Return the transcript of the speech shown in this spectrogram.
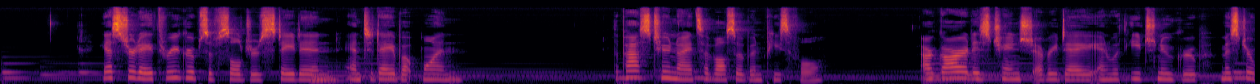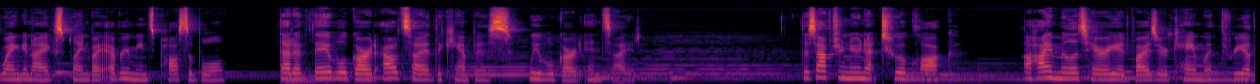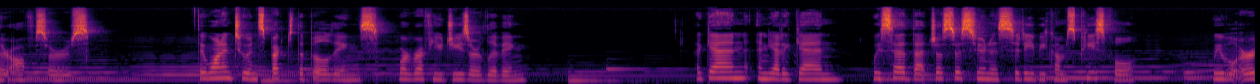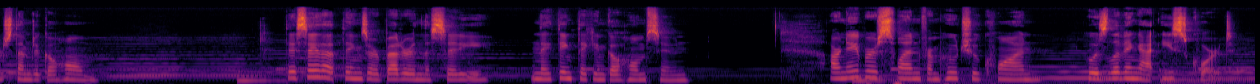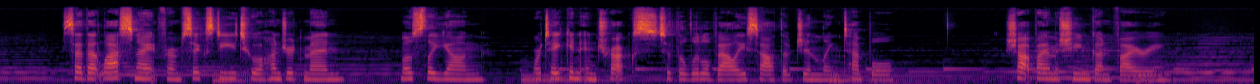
Yesterday, three groups of soldiers stayed in, and today, but one. The past two nights have also been peaceful. Our guard is changed every day, and with each new group, Mr. Wang and I explain by every means possible that if they will guard outside the campus, we will guard inside. This afternoon at 2 o'clock, a high military advisor came with three other officers. They wanted to inspect the buildings where refugees are living. Again and yet again, we said that just as soon as city becomes peaceful, we will urge them to go home. They say that things are better in the city, and they think they can go home soon. Our neighbor Swen from Huchu Kwan, who is living at East Court, said that last night from 60 to 100 men, mostly young, were taken in trucks to the little valley south of Jinling Temple, shot by machine gun firing,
